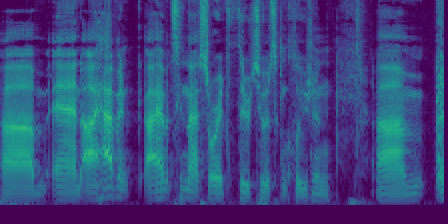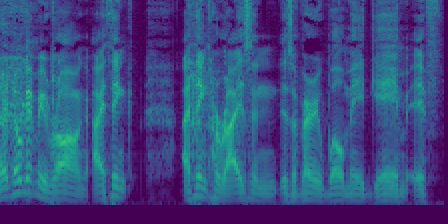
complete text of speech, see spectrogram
um, and I haven't I haven't seen that story through to its conclusion. Um, and don't get me wrong, I think I think Horizon is a very well made game, if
